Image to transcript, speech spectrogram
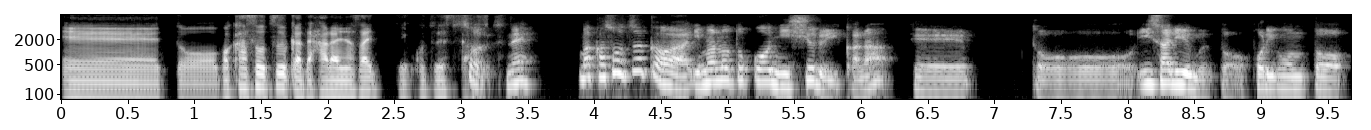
えーっと、まあ、仮想通貨で払いなさいっていうことですか？そうですね。まあ仮想通貨は今のところ2種類かな。えーっと、イーサリウムとポリゴンと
